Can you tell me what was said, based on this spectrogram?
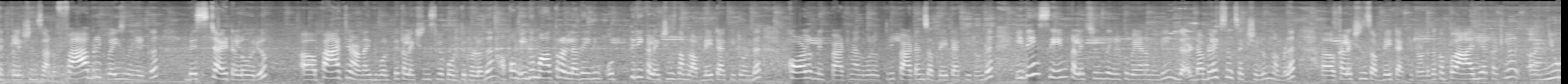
സെറ്റ് കളക്ഷൻസ് ആണ്. ഫാബ്രിക് വൈസ് നിങ്ങൾക്ക് ബെസ്റ്റ് ആയിട്ടുള്ള ഒരു പാറ്റേൺ ആണ് ഇതുപോലത്തെ കളക്ഷൻസിൽ കൊടുത്തിട്ടുള്ളത്. അപ്പം ഇത് മാത്രമല്ലാതെ ഇനിയും ഒത്തിരി കളക്ഷൻസ് നമ്മൾ അപ്ഡേറ്റ് ആക്കിയിട്ടുണ്ട്. കോളർ നെക്ക് പാറ്റേൺ അതുപോലെ ഒത്തിരി പാറ്റേൺസ് അപ്ഡേറ്റ് ആക്കിയിട്ടുണ്ട്. ഇതേ സെയിം കളക്ഷൻസ് നിങ്ങൾക്ക് വേണമെങ്കിൽ ഡബിൾ എക്സൽ സെക്ഷനിലും നമ്മൾ കളക്ഷൻസ് അപ്ഡേറ്റ് ആക്കിയിട്ടുണ്ട്. ഇതൊക്കെ ഇപ്പോൾ ആലിയ കട്ടിൽ ന്യൂ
